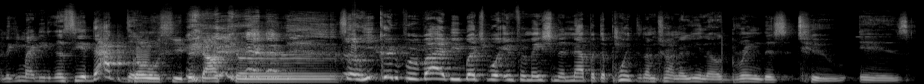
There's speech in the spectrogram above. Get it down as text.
I think you might need to go see a doctor. Go see the doctor. So he couldn't provide me much more information than that. But the point that I'm trying to, you know, bring this to is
